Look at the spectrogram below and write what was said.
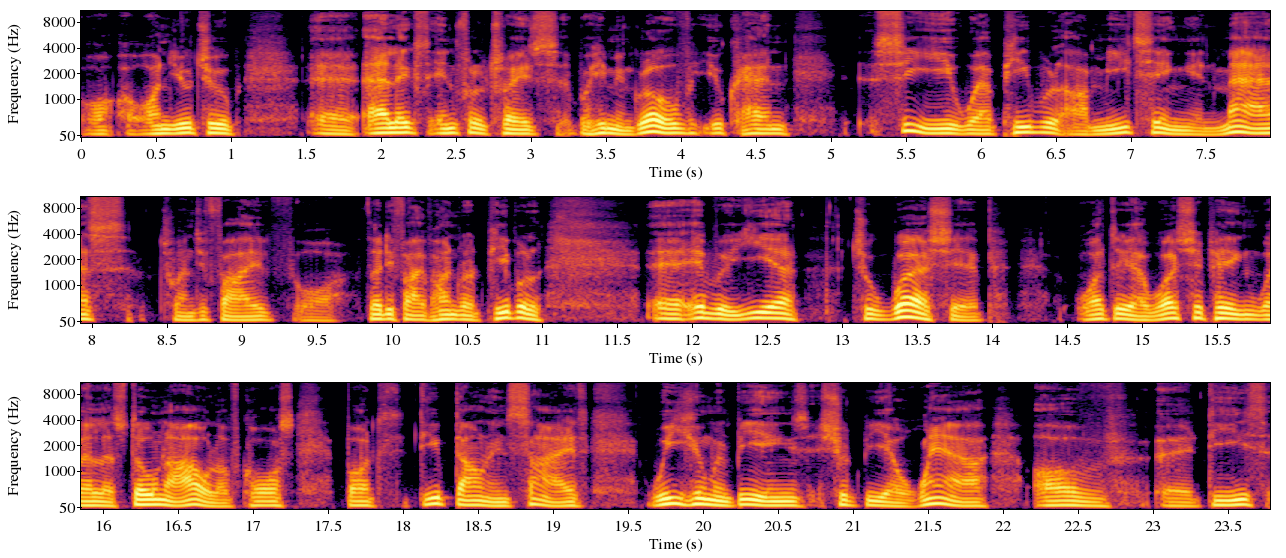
or, or, on YouTube, uh, Alex infiltrates Bohemian Grove, you can see where people are meeting in mass, 25 or 3,500 people every year to worship. What they are worshipping, well, a stone owl, of course, but deep down inside, we human beings should be aware of uh, these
